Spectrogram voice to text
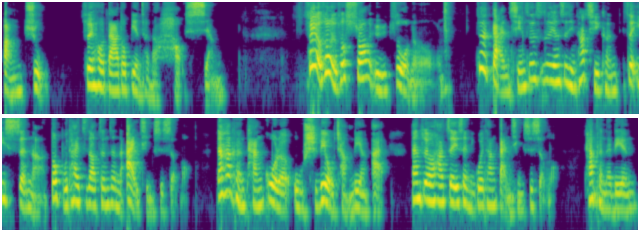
帮助，最后大家都变成了好香。所以有时候，有时候双鱼座呢，这个感情这这件事情，他其实可能这一生啊都不太知道真正的爱情是什么。但他可能谈过了五十六场恋爱，但最后他这一生，你问他感情是什么，他可能连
